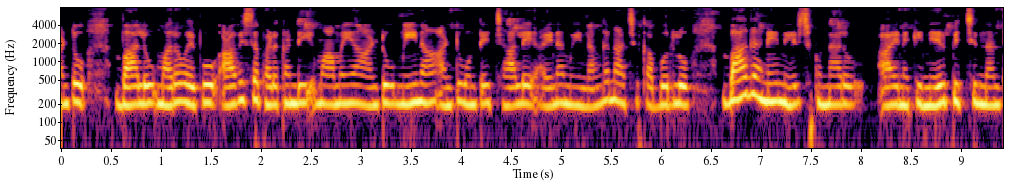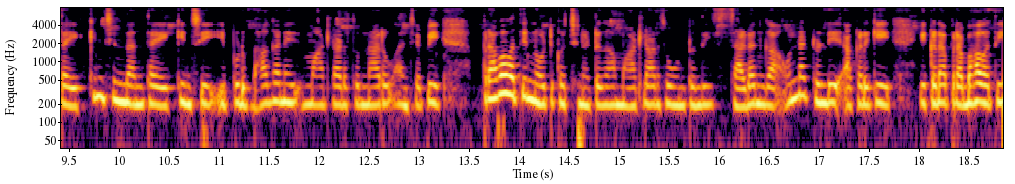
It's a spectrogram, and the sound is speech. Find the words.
అంటూ బాలు మరోవైపు ఆవేశపడకండి మామయ్య అంటూ మీనా అంటూ ఉంటే చాలే. అయినా మీ నంగనాచి కబుర్లు బాగానే నేర్చుకున్నారు. ఆయనకి నేర్పించిందంతా ఎక్కించిందంతా ఎక్కించి ఇప్పుడు బాగానే మాట్లాడుతున్నారు అని చెప్పి ప్రభావతి నోటికొచ్చినట్టుగా మాట్లాడుతూ ఉంటుంది. సడన్గా ఉన్నట్టుండి అక్కడికి ఇక్కడ ప్రభావతి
